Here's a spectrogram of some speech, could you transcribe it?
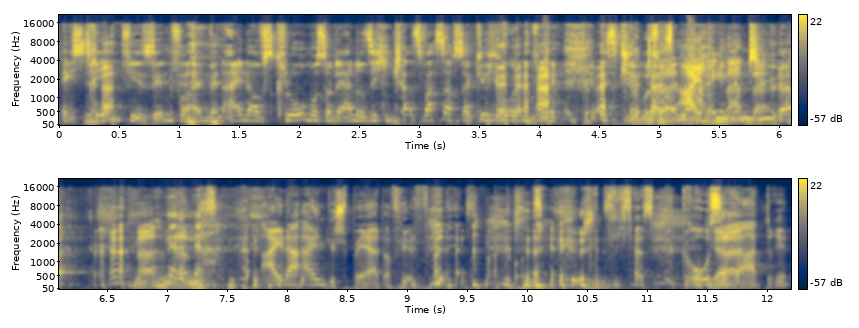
extrem ja. viel Sinn, vor allem wenn einer aufs Klo muss und der andere sich ein Glas Wasser aus der Küche holen will. Es gibt halt eine Tür. Nacheinander. Einer eingesperrt auf jeden Fall erstmal kurz, wenn sich das große ja, Rad dreht.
